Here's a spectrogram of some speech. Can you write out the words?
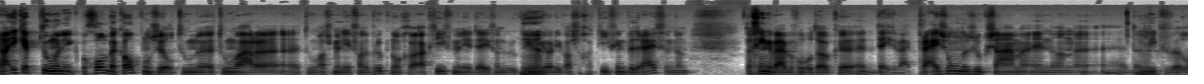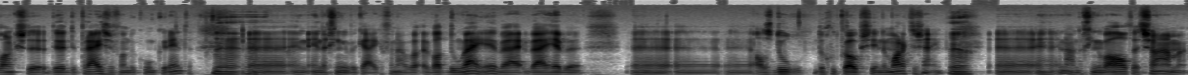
Nou, ik heb toen ik begon bij Koopconsult, toen, eh, toen, waren, eh, toen was meneer Van den Broek nog eh, actief. Meneer D. van den Broek Ja. junior, die was nog actief in het bedrijf. En dan, dan gingen wij bijvoorbeeld ook, deden wij prijsonderzoek samen. En dan, dan Ja. liepen we langs de, de, de prijzen van de concurrenten. Ja. En, en dan gingen we kijken van, nou, wa- wat doen wij? Hè? Wij, wij hebben als doel de goedkoopste in de markt te zijn. ja. En, nou, dan gingen we altijd samen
